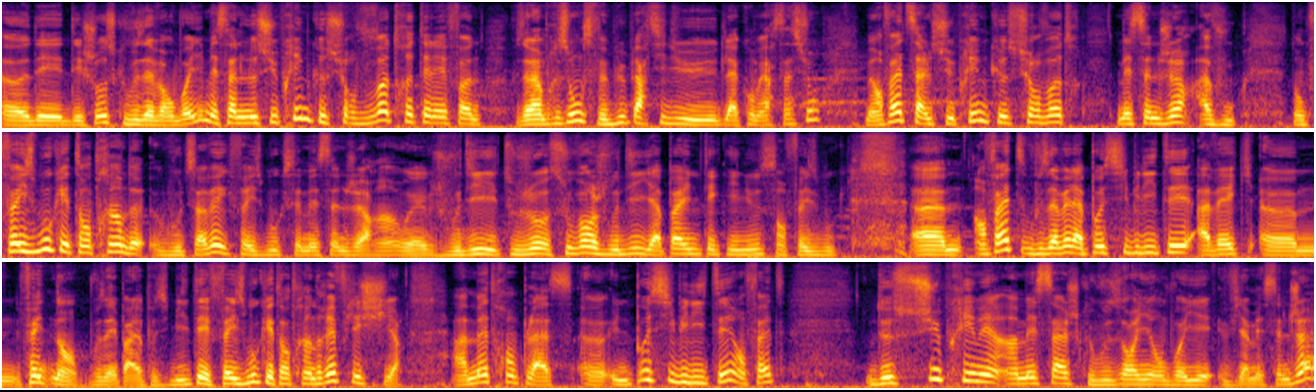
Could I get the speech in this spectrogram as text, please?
euh, des, choses que vous avez envoyées, mais ça ne le supprime que sur votre téléphone. Vous avez l'impression que ça fait plus partie de la conversation, mais en fait, ça le supprime que sur votre Messenger à vous. Donc Facebook est en train de... Vous le savez que Facebook, c'est Messenger. Hein ouais, je vous dis toujours, souvent, je vous dis, il n'y a pas une Techni News sans Facebook. Euh, en fait, vous avez la possibilité avec... Euh, non, vous n'avez pas la possibilité. Facebook est en train de réfléchir à mettre en place euh, une possibilité, en fait, de supprimer un message que vous auriez envoyé via Messenger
